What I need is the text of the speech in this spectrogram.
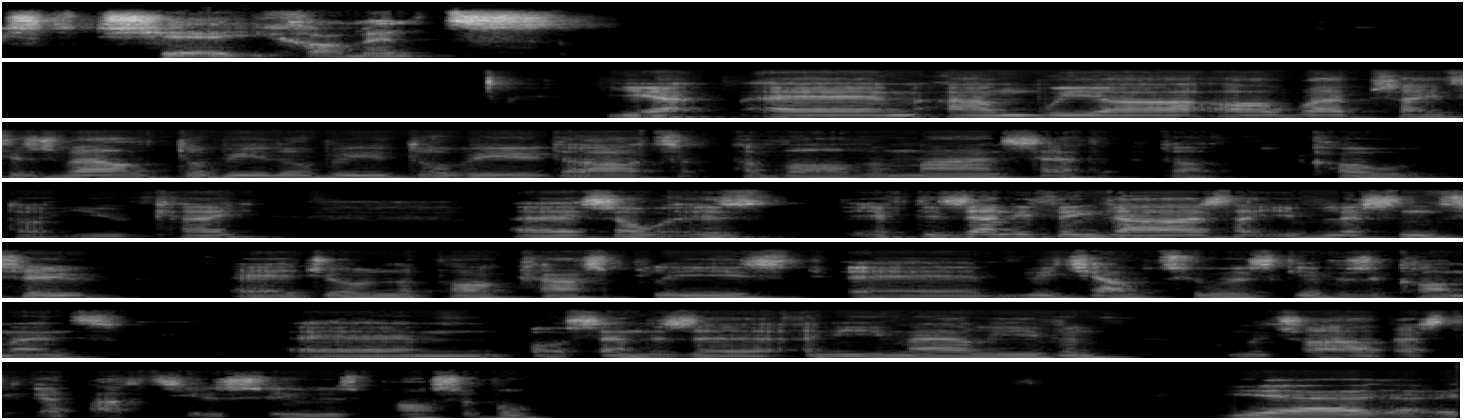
share your comments Yeah, um, and we are our website as well, www.evolvingmindset.co.uk. Uh, so, is if there's anything, guys, that you've listened to uh, during the podcast, please uh, reach out to us, give us a comment, um, or send us a, an email even, and we'll try our best to get back to you as soon as possible. Yeah,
